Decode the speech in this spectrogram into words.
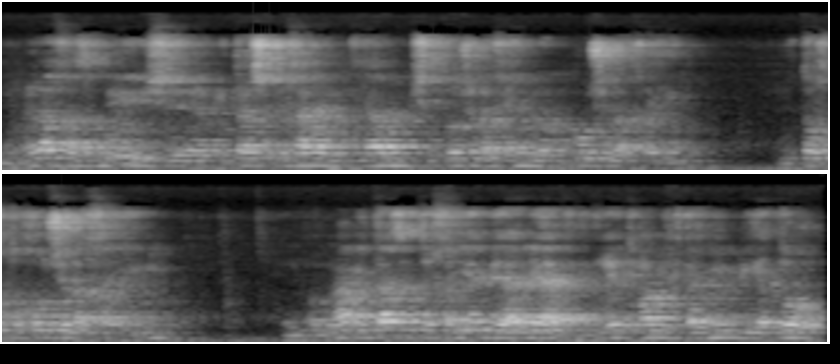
אני אומר לך, חזוני, שהמיטה שלך נטייה בפשוטו של החיים ולעומקו של החיים, לתוך תוכו של החיים, ואומנם המיטה הזאת תחיה בעליה, דברי תורה מתקיימים בידו.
